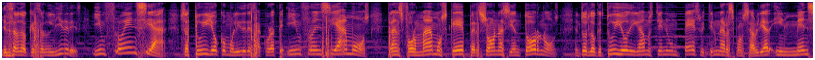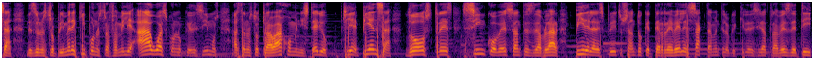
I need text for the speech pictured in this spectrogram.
Y están hablando que son líderes. Influencia. O sea, tú y yo como líderes, acuérdate, influenciamos, transformamos qué? Personas y entornos. Entonces lo que tú y yo digamos tiene un peso y tiene una responsabilidad inmensa desde nuestro primer equipo, nuestra familia, aguas con lo que decimos, hasta nuestro trabajo, ministerio. Piensa dos, tres, cinco veces antes de hablar. Pídele al Espíritu Santo que te revele exactamente lo que quiere decir a través de ti.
